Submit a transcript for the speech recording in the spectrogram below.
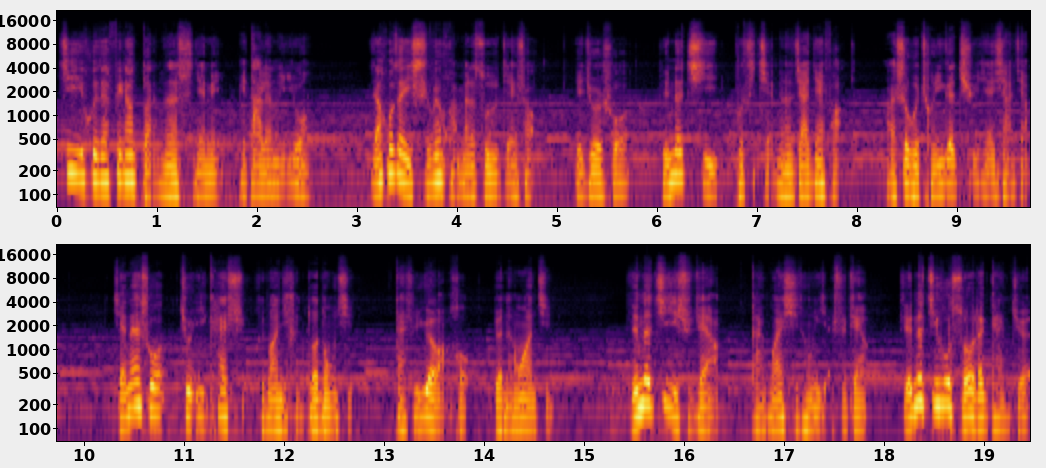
记忆会在非常短暂的时间内被大量的遗忘，然后再以十分缓慢的速度减少。也就是说，人的记忆不是简单的加减法，而是会呈一个曲线下降。简单说，就是一开始会忘记很多东西，但是越往后越难忘记。人的记忆是这样，感官系统也是这样。人的几乎所有的感觉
